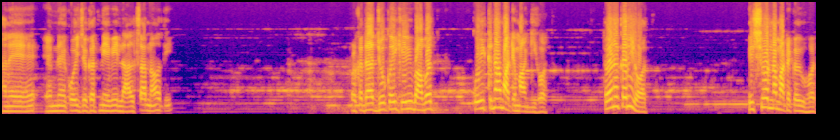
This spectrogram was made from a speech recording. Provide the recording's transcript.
અને એમને કોઈ જગતની એવી લાલસા ન હતી. પણ કદાચ જો કંઈક એવી બાબત કોઈકના માટે માગી હોત, તો એને કરી હોત. ઈશ્વરના માટે કહ્યું હોત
